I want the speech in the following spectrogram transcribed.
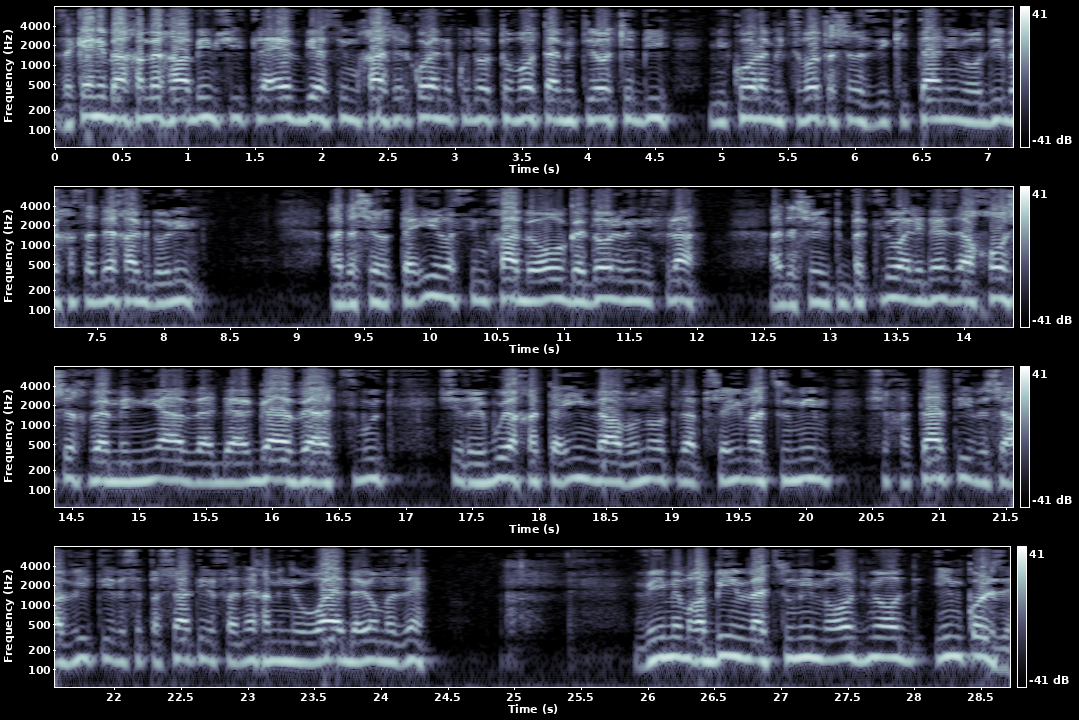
זכני ברחמך רבים שיתלהב בי השמחה של כל הנקודות טובות האמיתיות שבי מכל המצוות אשר זיכיתני מעודי בחסדיך הגדולים. עד אשר תאיר השמחה באור גדול ונפלא, עד אשר יתבטלו על ידי זה החושך והמניעה והדאגה והעצבות של ריבוי החטאים והעוונות והפשעים העצומים שחטאתי ושעביתי ושפשעתי לפניך מנעורי עד היום הזה. ואם הם רבים ועצומים מאוד מאוד, עם כל זה,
